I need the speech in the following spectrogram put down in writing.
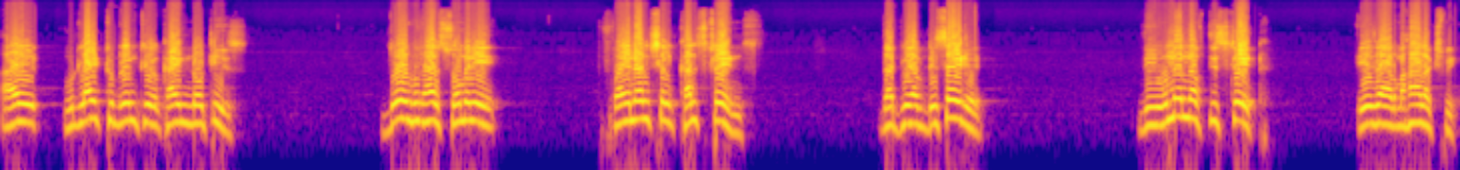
I would like to bring to your kind notice, though we have so many financial constraints, that we have decided the woman of this state is our Mahalakshmi.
